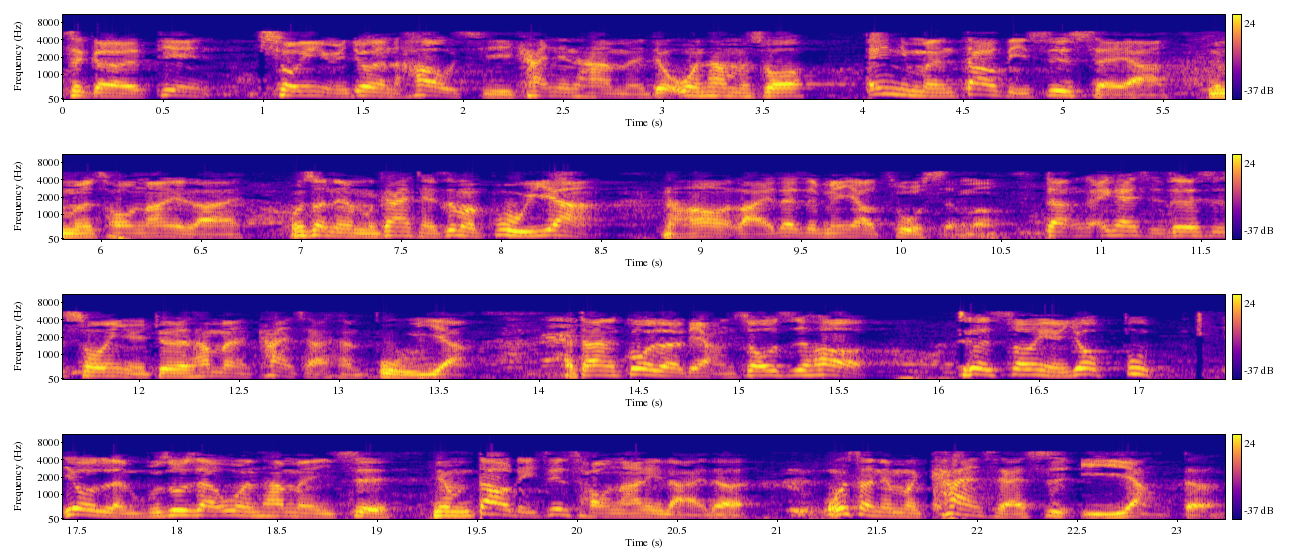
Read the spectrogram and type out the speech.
这个店收银员就很好奇看见他们就问他们说：“哎，你们到底是谁啊？你们从哪里来？为什么你们看起来这么不一样？”然后来在这边要做什么？但一开始这个是收银员觉得他们看起来很不一样，但是过了两周之后，这个收银员又不又忍不住再问他们一次：你们到底是从哪里来的？为什么你们看起来是一样的？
